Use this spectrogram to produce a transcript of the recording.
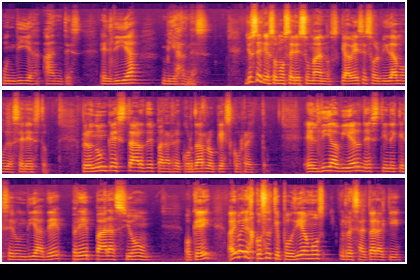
Un día antes, el día viernes. Yo sé que somos seres humanos, que a veces olvidamos de hacer esto, pero nunca es tarde para recordar lo que es correcto. El día viernes tiene que ser un día de preparación, ¿Ok? Hay varias cosas que podríamos resaltar aquí.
